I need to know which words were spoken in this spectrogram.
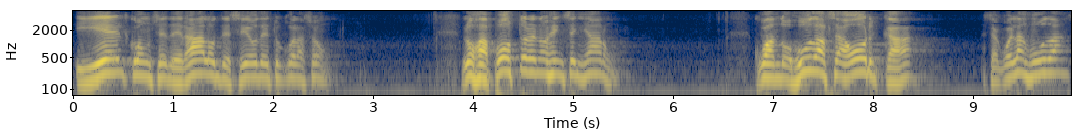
y Él concederá los deseos de tu corazón. Los apóstoles nos enseñaron. Cuando Judas se ahorca, ¿se acuerdan Judas?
